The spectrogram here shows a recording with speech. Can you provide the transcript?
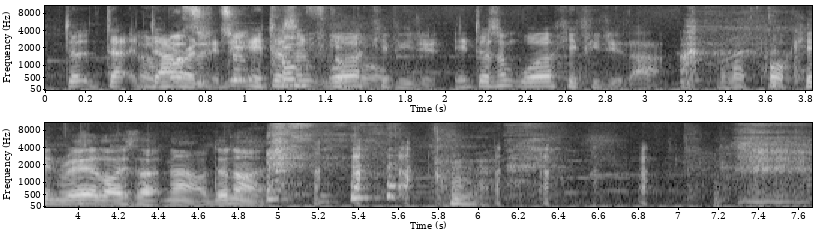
D- D- Darren, it it, it doesn't work if you do. It doesn't work if you do that. Well, I fucking realise that now, don't I?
